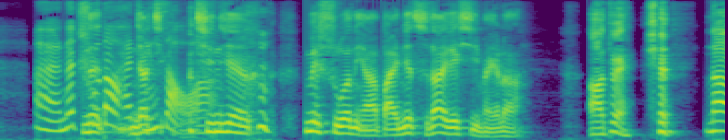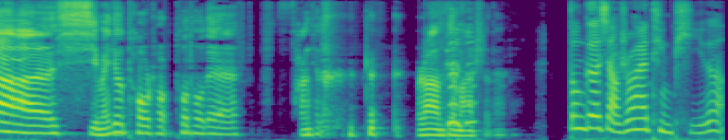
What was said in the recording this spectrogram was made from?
哎，那那出道还挺早啊。亲戚没说你啊，把人家磁带给洗没了。啊，对，那洗没就偷偷偷偷的藏起来，不让爹妈知道。东哥小时候还挺皮的，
